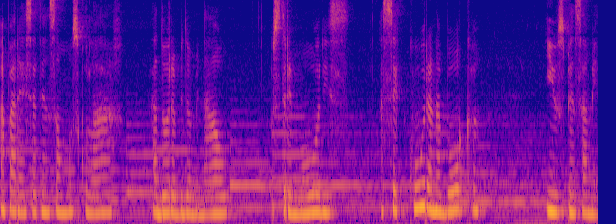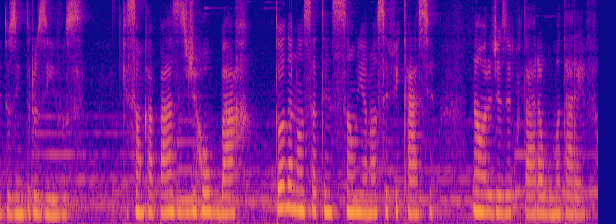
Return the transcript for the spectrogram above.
aparece a tensão muscular, a dor abdominal, os tremores, a secura na boca e os pensamentos intrusivos, que são capazes de roubar toda a nossa atenção e a nossa eficácia na hora de executar alguma tarefa.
